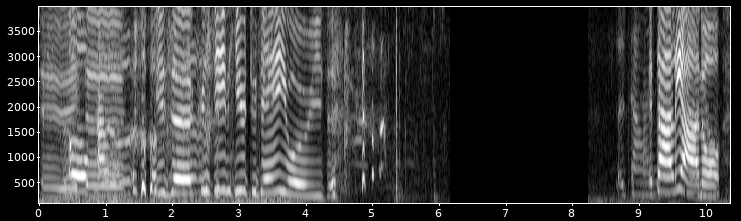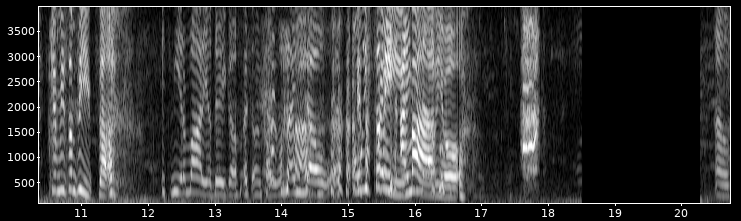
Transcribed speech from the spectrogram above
Uh, Oh, is, uh, is uh, Christine here today, or is uh, Italian. Italiano? Give me some pizza. It's me and Mario. There you go. That's the only one I know. Only it's me, I know. Oh.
